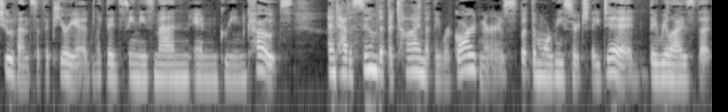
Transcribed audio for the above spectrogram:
to events of the period. Like they'd seen these men in green coats and had assumed at the time that they were gardeners, but the more research they did, they realized that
